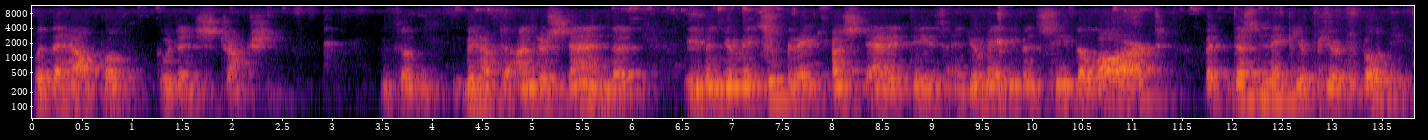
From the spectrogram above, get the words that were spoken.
with the help of good instruction. And so we have to understand that even you may do great austerities and you may even see the Lord, but it doesn't make you a pure devotee.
